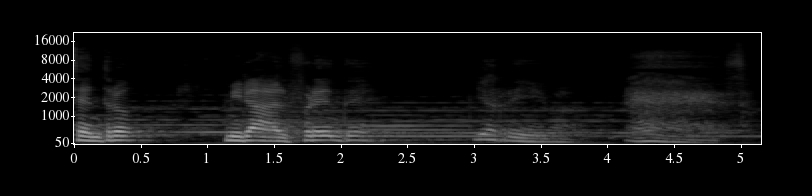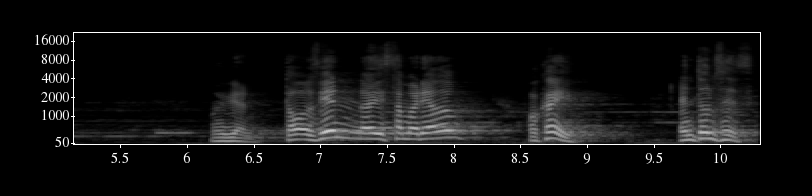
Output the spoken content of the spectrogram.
Centro, mira al frente y arriba. Eso. Muy bien. ¿Todos bien? ¿Nadie está mareado? Ok. Entonces,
